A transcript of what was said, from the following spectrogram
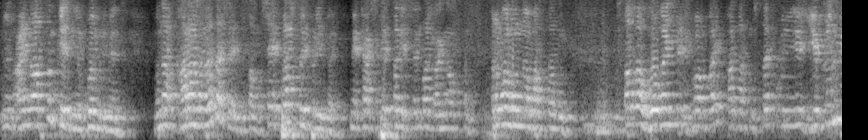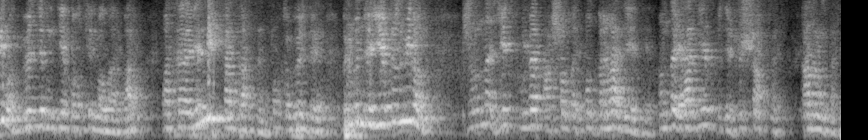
мен айналыстым кезінде көмірмен. Мына қаражырада жай мысалы жай простой пример мен как жиырма жыл айналыстым бір вагоннан бастадым мысалға оғай мен жұмабаев қазақмыстар күніне екі жүз миллион. Өздерінің технолог фирмалары бар басқаға бермейді контрактын только өздері. Бір күнде екі жүз миллион. Жылына жетпіс миллиард ақша ұрлайды бұл бір разъезде. Мұндай разъезд бізде жүз шақты. Қараңыздар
